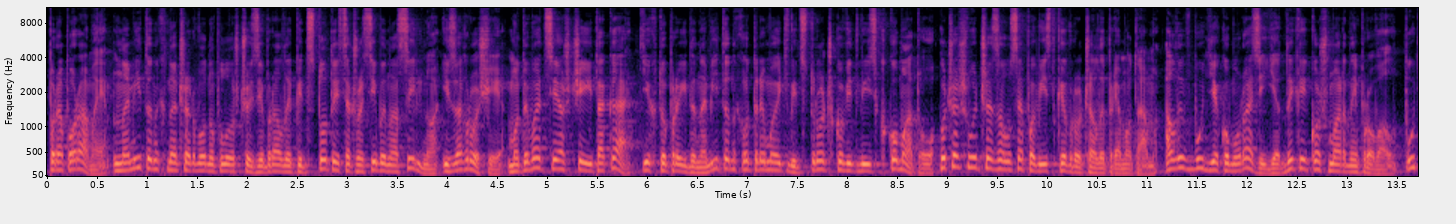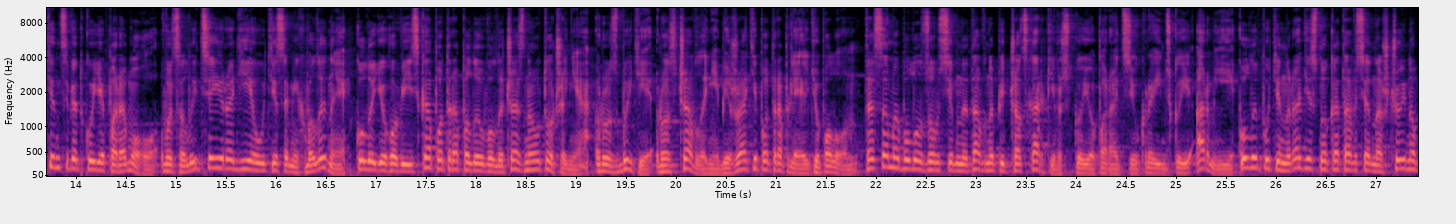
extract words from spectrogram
прапорами. На мітинг на червону площу зібрали під 100 тисяч осіб насильно і за гроші. Мотивація ще й така: ті, хто прийде на мітинг, отримують відстрочку від військкомату. Хоча швидше за усе повістки вручали прямо там. Але в будь-якому разі є дикий кошмарний провал. Путін святкує перемогу, веселиться і радіє у ті самі хвилини, коли його війська потрапили у величезне оточення, розбиті, розчавлені, біжать і потрапляють у полон. Те саме було зовсім недавно під час харківської операції української армії, коли Путін радісно катався на щойно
